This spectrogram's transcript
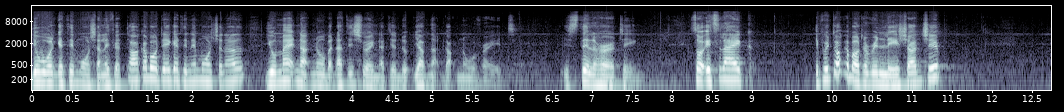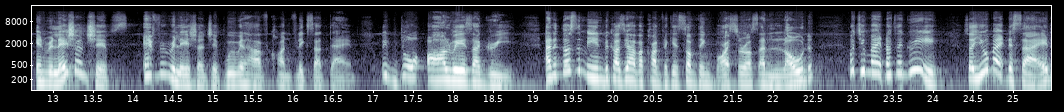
you won't get emotional. If you talk about it, getting emotional, you might not know, but that is showing that you, do, you have not gotten over it. It's still hurting. So it's like, if we talk about a relationship, in relationships, every relationship, we will have conflicts at times. We don't always agree. And it doesn't mean because you have a conflict, it's something boisterous and loud, but you might not agree. So you might decide,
